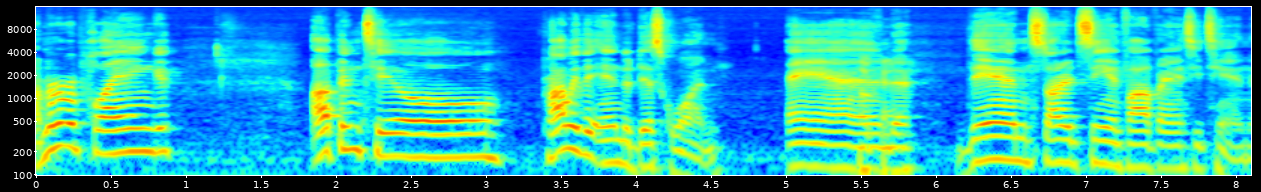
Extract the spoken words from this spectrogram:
I remember playing up until probably the end of disc one, and Okay. then started seeing Final Fantasy X.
